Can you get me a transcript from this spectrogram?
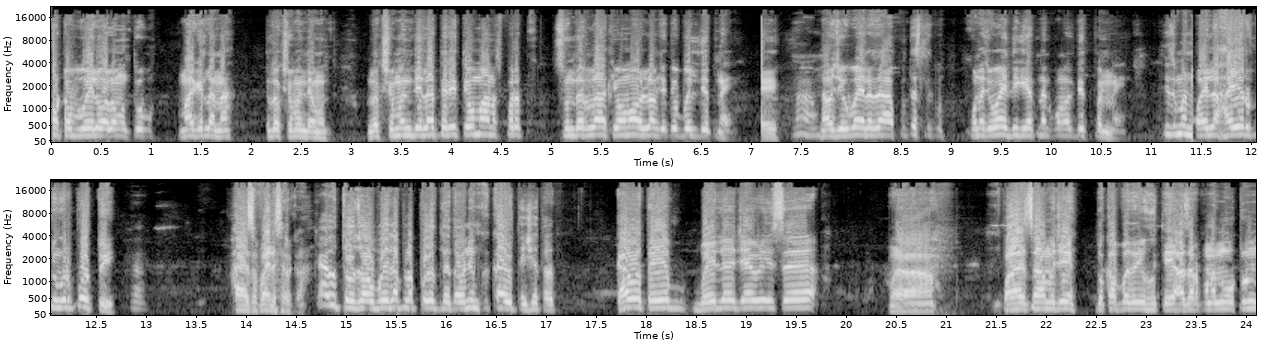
मोठा बैलवाला म्हणतो मागितला ना तर लक्ष्मण द्या म्हणतो. लक्ष्मण दिला तरी तो माणूस परत सुंदरला किंवा माऊला म्हणजे तो बैल देत नाही. हा, नावजी बैलाचा आपण तसलं कोणाची वायदी घेत नाही कोणाला देत पण नाही. तीच म्हण पहिला हायर रुटीनवर पळतोय. हा. हायाचा पहिल्यासारखा. काय होतं जाऊ बैल आपला पळत नाही तेव्हा नेमकं काय होतंय क्षेत्रात? काय होतंय बैल ज्यावेळेस पळायचा म्हणजे दुखापत होते आजारपणानं उठून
